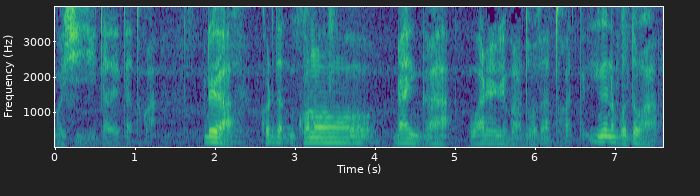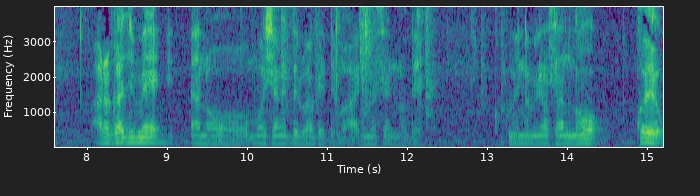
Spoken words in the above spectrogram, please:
ご支持いただいたとか、あるいはこれだこのラインが割れればどうだとかというようなことはあらかじめあの申し上げてるわけではありませんので国民の皆さんの声を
